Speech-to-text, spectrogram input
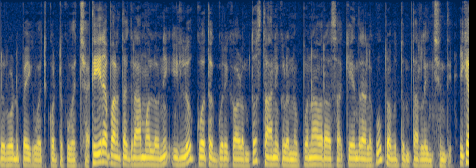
వాహనాలు రోడ్డుపైకి వచ్చి కొట్టుకు వచ్చాయి. తీర ప్రాంత గ్రామాల్లోని ఇల్లు కోతకు గురి కావడంతో స్థానికులను పునరావాస కేంద్రాలకు ప్రభుత్వం తరలించింది. ఇక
